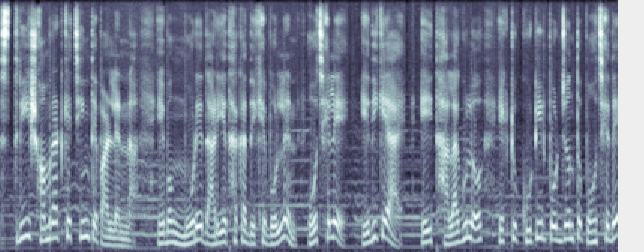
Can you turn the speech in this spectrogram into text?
স্ত্রী সম্রাটকে চিনতে পারলেন না এবং মোড়ে দাঁড়িয়ে থাকা দেখে বললেন, ও ছেলে, এদিকে আয়। এই থালাগুলো একটু কুটির পর্যন্ত পৌঁছে দে।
